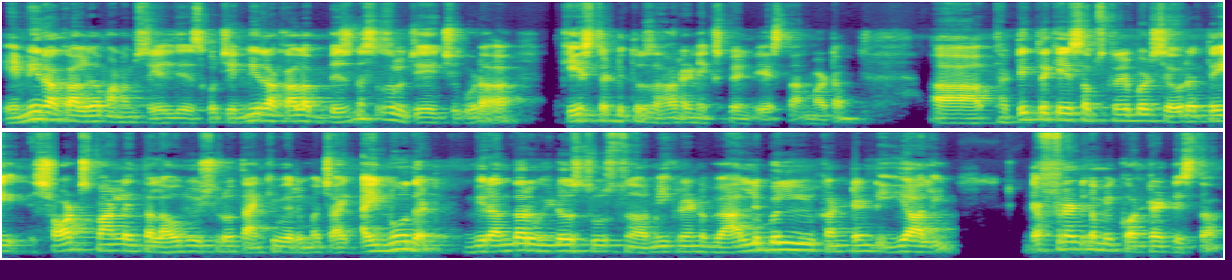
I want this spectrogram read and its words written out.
ఎన్ని రకాలుగా మనం సేల్ చేసుకోవచ్చు ఎన్ని రకాల బిజినెస్ అసలు చేయొచ్చు కూడా కేస్ థర్టీతో సహా నేను ఎక్స్ప్లెయిన్ చేస్తాను అనమాట థర్టీత్ కే సబ్స్క్రైబర్స్ ఎవరైతే షార్ట్ స్పాన్లో ఇంత లవ్ చూసారో thank you very much I I know that మీరందరూ వీడియోస్ చూస్తున్నారు మీకు నేను వాల్యుబుల్ కంటెంట్ ఇవ్వాలి డెఫినెట్గా మీకు కంటెంట్ ఇస్తాను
